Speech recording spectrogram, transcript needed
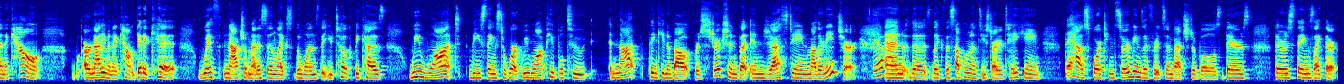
an account or not even an account get a kit with natural medicine like the ones that you took because we want these things to work. We want people to not thinking about restriction but ingesting mother nature. Yeah. and the like the supplements you started taking that has 14 servings of fruits and vegetables. There's there's things like their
